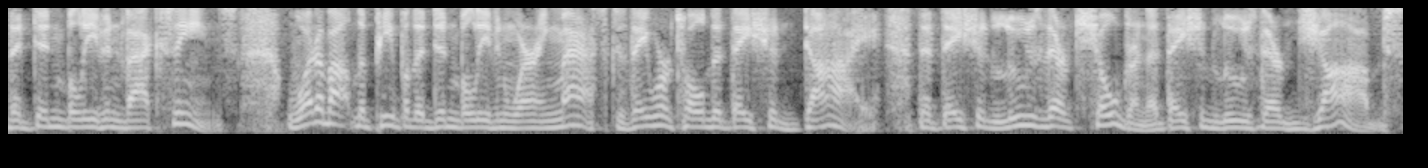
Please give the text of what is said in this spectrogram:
that didn't believe in vaccines? What about the people that didn't believe in wearing masks? They were told that they should die, that they should lose their children, that they should lose their jobs.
